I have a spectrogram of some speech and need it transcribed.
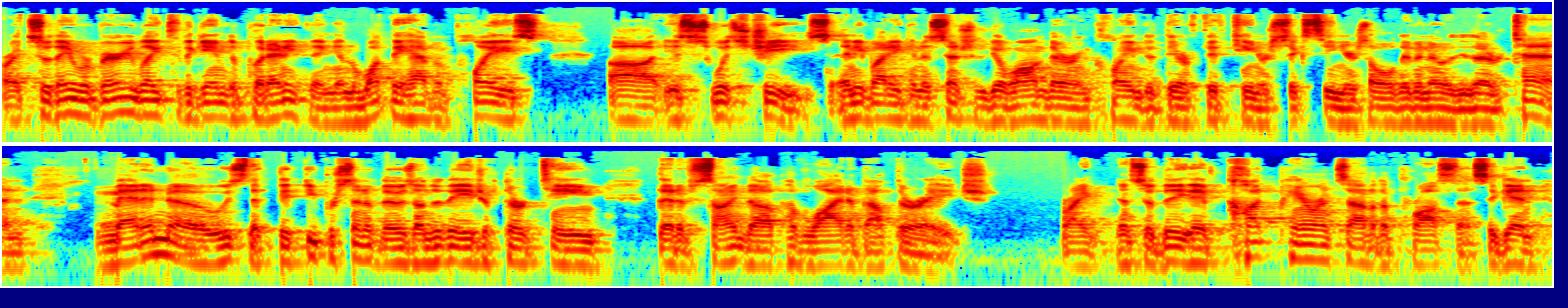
right? So they were very late to the game to put anything. And what they have in place uh, is Swiss cheese. Anybody can essentially go on there and claim that they're 15 or 16 years old, even though they're 10. Meta knows that 50% of those under the age of 13 that have signed up have lied about their age right? And so they, they've cut parents out of the process. Again,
